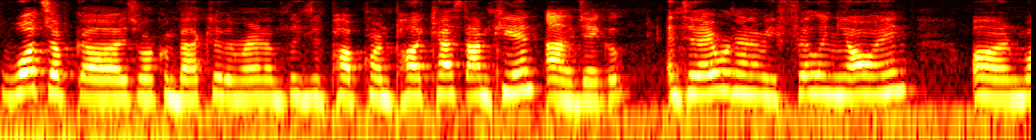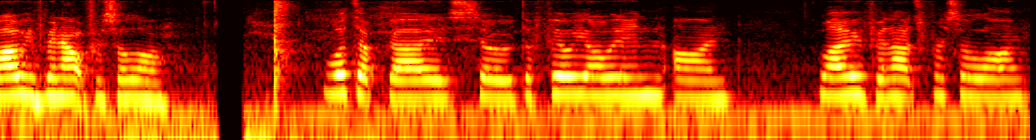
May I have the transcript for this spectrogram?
What's up, guys? Welcome back to the Random Things and Popcorn podcast. I'm Kian, I'm Jacob. and today we're going to be filling y'all in on why we've been out for so long. What's up, guys? So, to fill y'all in on why we've been out for so long,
